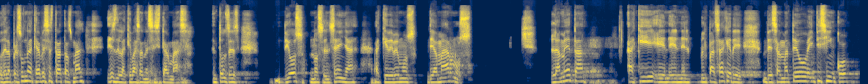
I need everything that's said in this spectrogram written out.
o de la persona que a veces tratas mal es de la que vas a necesitar más. Entonces, Dios nos enseña a que debemos de amarnos. La meta aquí en, el, pasaje de, San Mateo 25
